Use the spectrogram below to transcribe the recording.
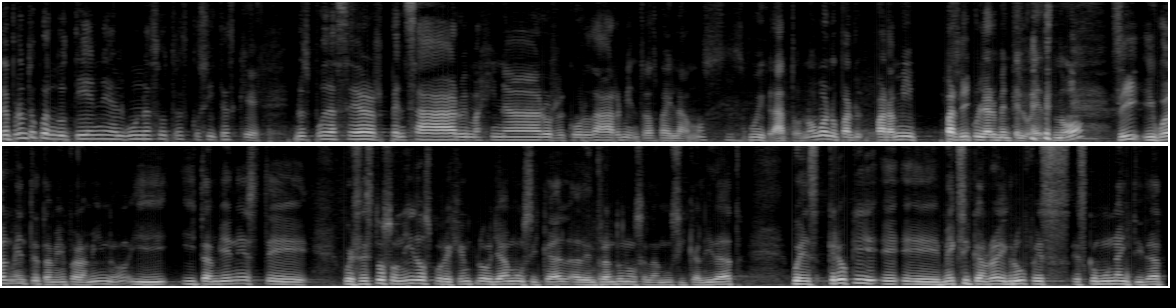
de pronto cuando tiene algunas otras cositas que nos puede hacer pensar o imaginar o recordar mientras bailamos, es muy grato, ¿no? Bueno, para, para mí particularmente lo es, ¿no? Sí, igualmente también para mí, ¿no? Y, y, también este, pues estos sonidos, por ejemplo, ya musical, adentrándonos a la musicalidad, pues creo que eh, eh, Mexican Reggae Groove es, es como una entidad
